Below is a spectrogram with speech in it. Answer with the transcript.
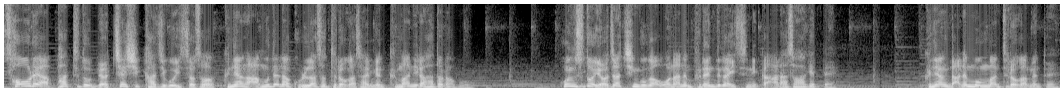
서울에 아파트도 몇 채씩 가지고 있어서 그냥 아무데나 골라서 들어가 살면 그만이라 하더라고. 혼수도 여자친구가 원하는 브랜드가 있으니까 알아서 하겠대. 그냥 나는 몸만 들어가면 돼.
